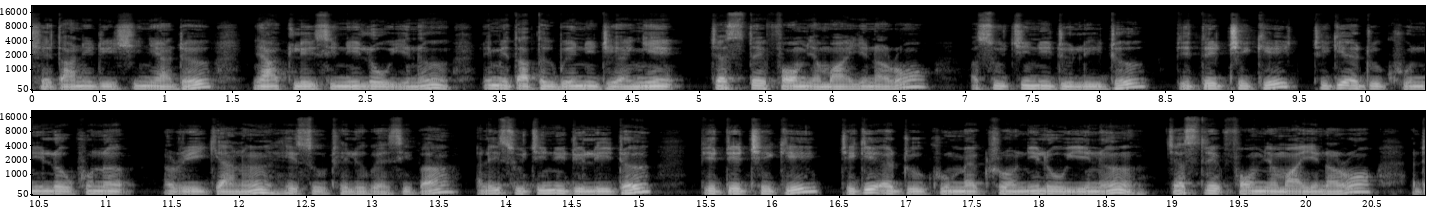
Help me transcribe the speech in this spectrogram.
ရှေတာနီဒီရှိညာဒညာကလေးစီနီလိုရင်နလိမီတာတူဘေနီဒီအငဲ justice for မြန်မာရင်တော့အစုချင်းနီဒူလီဒပြစ်တိချီကေတီကေအဒုခုနီလိုဖုနအရိကန်ဟေဆုထေလူပဲစီပါအလေးစုချင်းနီဒူလီဒပြစ်တိချီကေတီကေအဒုခုမက်ခရိုနီလိုရင် justice for မြန်မာရင်တော့အတ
